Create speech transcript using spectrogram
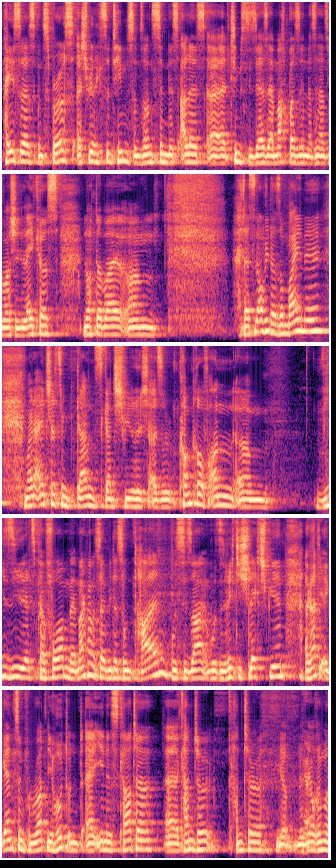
Pacers und Spurs als schwierigste Teams. Und sonst sind das alles äh, Teams, die sehr, sehr machbar sind. Da sind dann zum Beispiel die Lakers noch dabei. Ähm, das sind auch wieder so meine, meine Einschätzung ganz, ganz schwierig. Also kommt drauf an, ähm, wie sie jetzt performen. Manchmal ist ja wieder so ein Tal, wo sie sagen, wo sie richtig schlecht spielen. Aber Gerade die Ergänzung von Rodney Hood und äh, Enes Carter, äh, Cantor, Cantor, ja, wie Ja. auch immer,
